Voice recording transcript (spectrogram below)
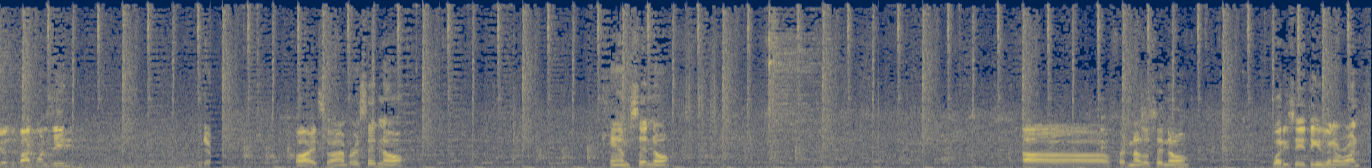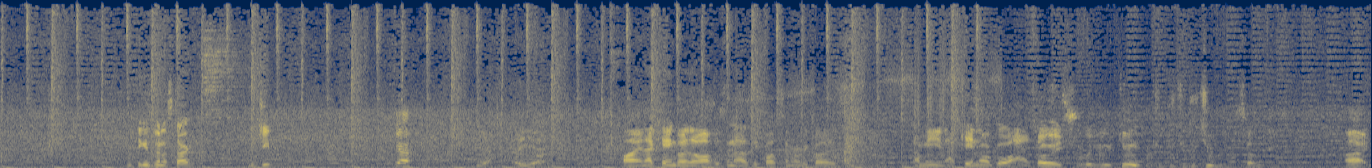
Just the back ones in. All right, so Amber said no. Cam said no. Uh, Fernando said no. What do you say? You think he's gonna run? You think he's gonna start? The Jeep? Yeah. Yeah. Oh, yeah. Uh, and I can't go in the office and ask the customer because, I mean, I cannot go out. So it's what you do. So, all right.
